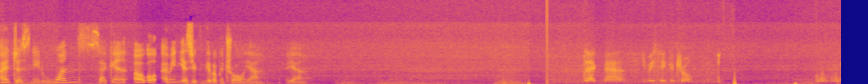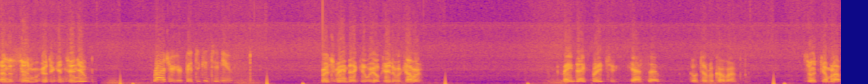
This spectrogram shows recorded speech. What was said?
I just need one second. Oh, oh, I mean, yes, you can give up control. Yeah, yeah. Deck Nav, you may take control. Understand we're good to continue? Roger, you're good to continue. Bridge main deck, are we okay to recover? Main deck bridge, yes, uh, go to recover. So it's coming up.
